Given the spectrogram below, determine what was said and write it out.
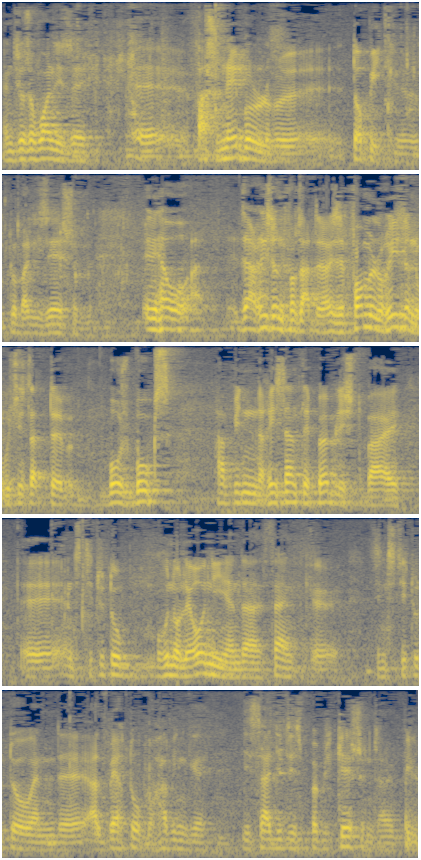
and the other one is a, a fashionable uh, topic, uh, globalization. Anyhow, there are reasons for that. There is a formal reason, which is that uh, both books have been recently published by uh, Istituto Bruno Leoni, and I thank uh, the Istituto and uh, Alberto for having uh, decided this publication. I feel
